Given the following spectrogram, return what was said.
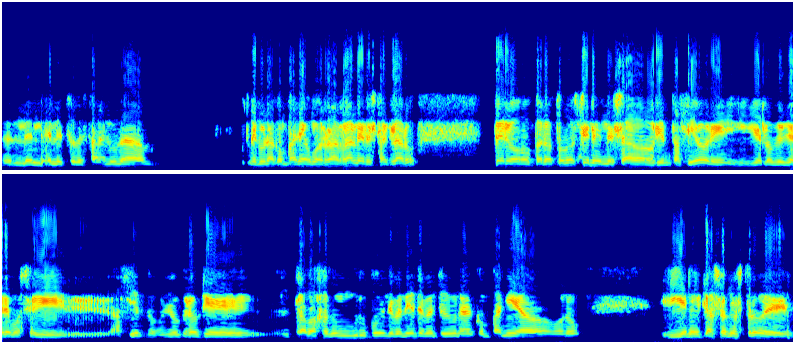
el, el, hecho de estar en una en una compañía como Runner, está claro, pero pero todos tienen esa orientación y, y, es lo que queremos seguir haciendo. Yo creo que el trabajo de un grupo, independientemente de una compañía o no, y en el caso nuestro es,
